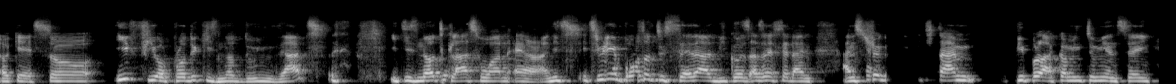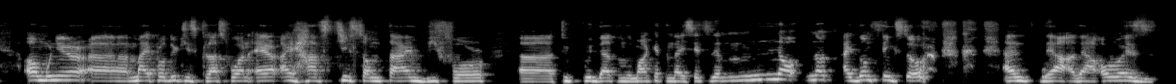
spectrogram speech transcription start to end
Okay, so if your product is not doing that, it is not class one R, and it's it's really important to say that because, as I said, I'm I'm struggling each time people are coming to me and saying, "Oh, Monir, uh, my product is class one R. I have still some time before." Uh, to put that on the market, and I say to them, "No, not. I don't think so." and they are they are always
